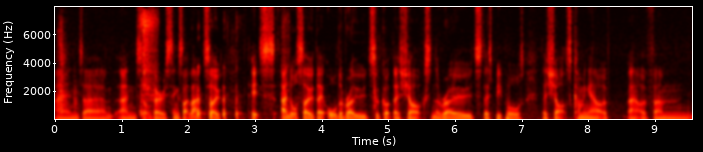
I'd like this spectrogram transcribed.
and um, and sort of various things like that. So it's and also they all the roads have got their sharks in the roads. There's people, there's sharks coming out of out of um,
